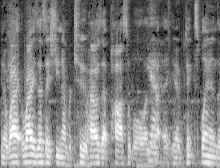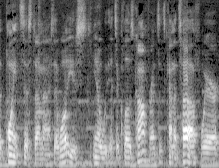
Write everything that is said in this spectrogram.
you know, why why is SHG number two? How is that possible? And Yeah. uh, you know, to explaining the point system, and I said, well, you just, you know, it's a closed conference. It's kind of tough. Where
